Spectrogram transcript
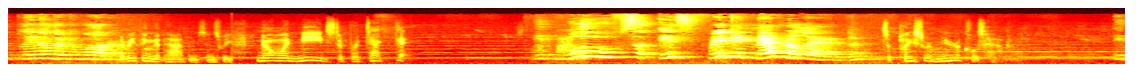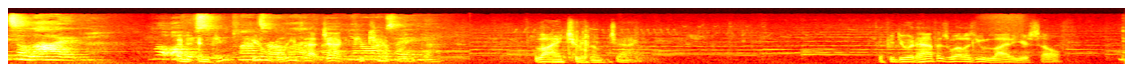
The plane under the water. everything that happened since we No one needs to protect it. It moves. It's freaking Neverland. it's a place where miracles happen. It's alive. Well, And, and obviously, you, you plants don't are believe alive. that, Jack. You You know what I'm can't believe that. Lie to them, Jack. If you do it half as well as you lie to yourself,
